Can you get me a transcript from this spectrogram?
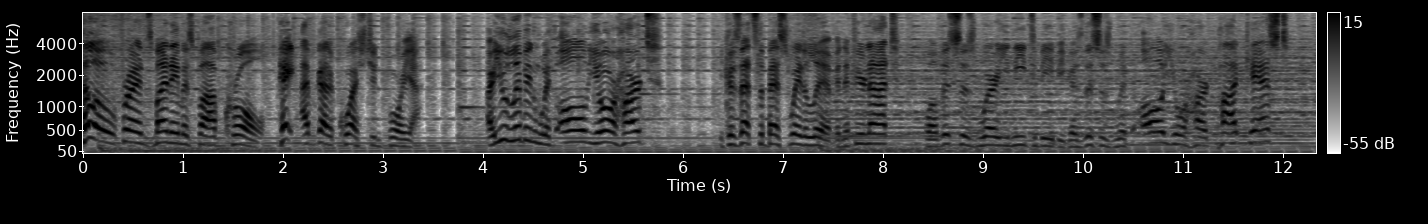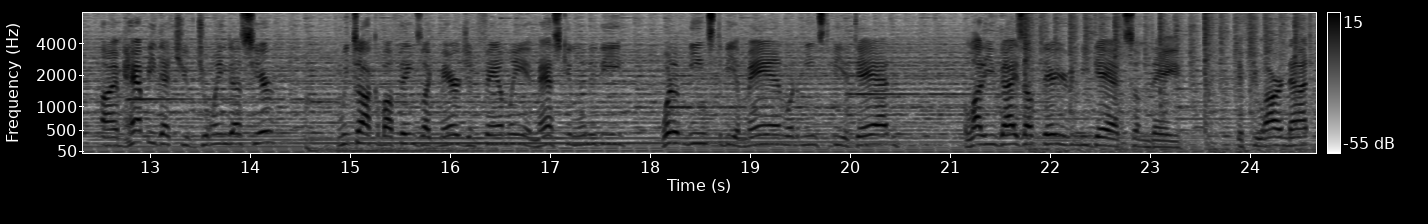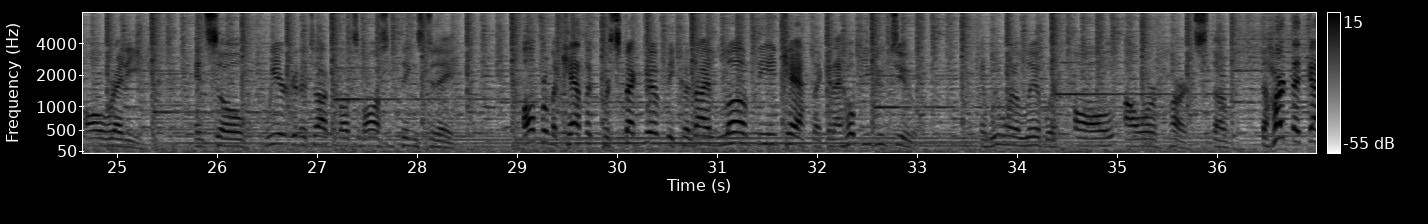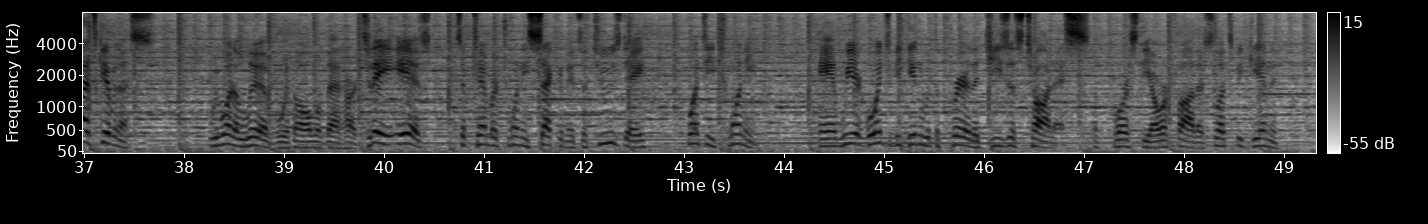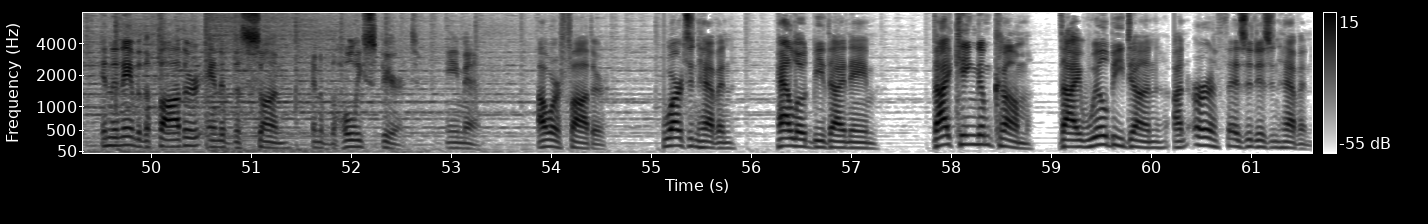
Hello, friends. My name is Bob Kroll. Hey, I've got a question for you. Are you living with all your heart? Because that's the best way to live. And if you're not, well, this is where you need to be because this is with All Your Heart podcast. I'm happy that you've joined us here. We talk about things like marriage and family and masculinity, what it means to be a man, what it means to be a dad. A lot of you guys out there, you're going to be dads someday if you are not already. And so we are going to talk about some awesome things today. All from a Catholic perspective because I love being Catholic and I hope you do too. And we want to live with all our hearts. The, the heart that God's given us. We want to live with all of that heart. Today is September 22nd. It's a Tuesday, 2020. And we are going to begin with the prayer that Jesus taught us. Of course, the Our Father. So let's begin in the name of the Father, and of the Son, and of the Holy Spirit. Amen. Our Father, who art in heaven, hallowed be thy name. Thy kingdom come, thy will be done, on earth as it is in heaven.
